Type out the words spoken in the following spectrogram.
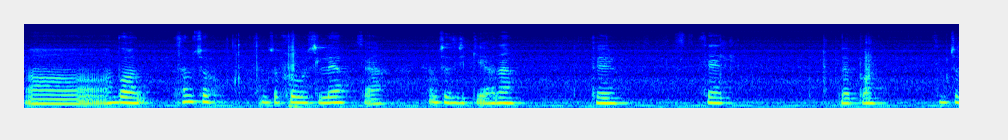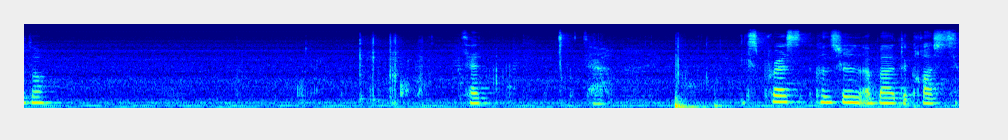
어, 한번 3초, 3초 풀어보실래요? 자, 3초 드릴게요. 하나, 둘, 셋, 몇 번? 3초 더. 셋. 자, express concern about the cost.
